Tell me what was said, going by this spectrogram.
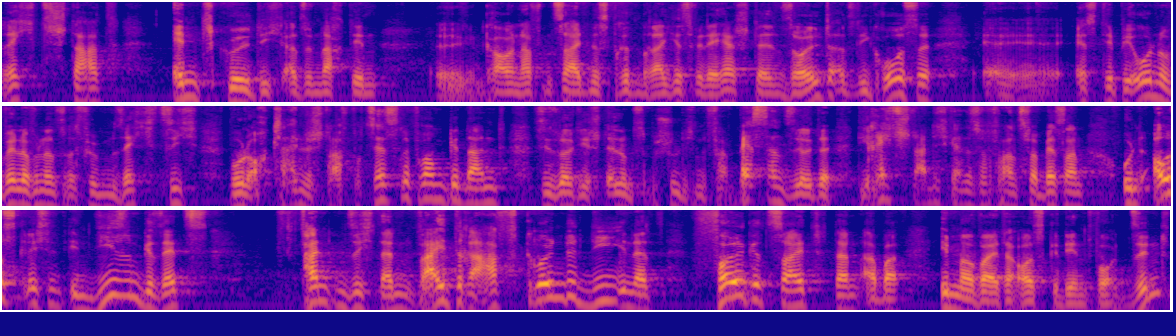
Rechtsstaat endgültig, also nach den äh, grauenhaften Zeiten des Dritten Reiches wiederherstellen sollte. Also die große äh, StPO-Novelle von 1965 wurde auch kleine Strafprozessreform genannt. Sie sollte die Stellung des Beschuldigten verbessern, sie sollte die Rechtsstaatlichkeit des Verfahrens verbessern. Und ausgerechnet in diesem Gesetz fanden sich dann weitere Haftgründe, die in der Folgezeit dann aber immer weiter ausgedehnt worden sind.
